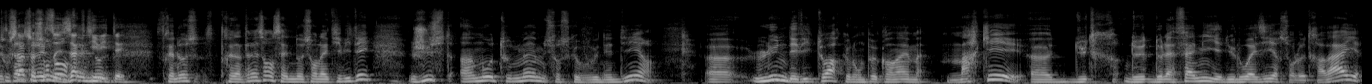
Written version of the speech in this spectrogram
Tout ça, ce sont des activités. C'est très, très, intéressant, cette notion d'activité. Juste un mot tout de même sur ce que vous venez de dire. Euh, l'une des victoires que l'on peut quand même marquer euh, du de, la famille et du loisir sur le travail,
